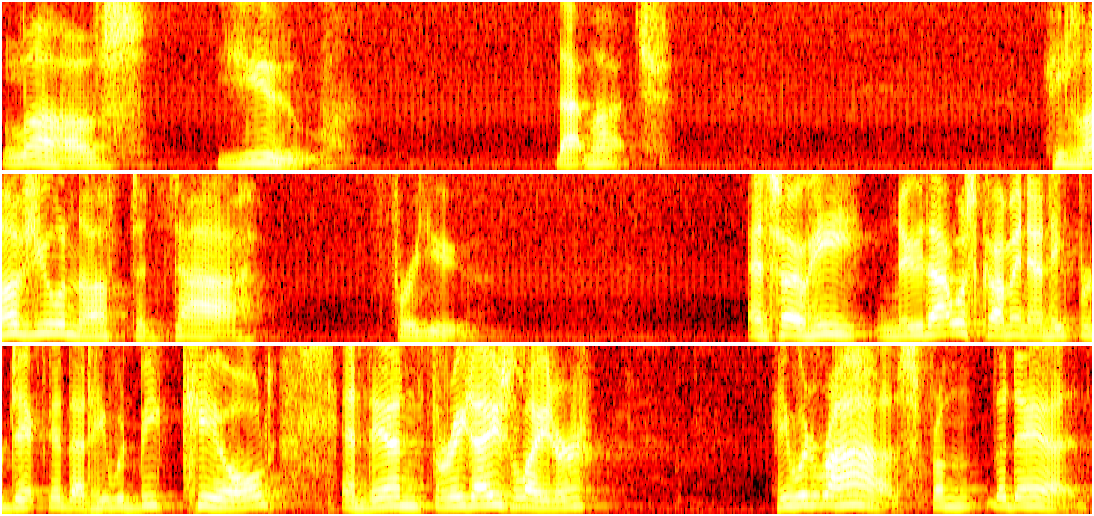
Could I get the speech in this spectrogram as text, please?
loves you that much. He loves you enough to die for you. And so he knew that was coming and he predicted that he would be killed. And then three days later, he would rise from the dead.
